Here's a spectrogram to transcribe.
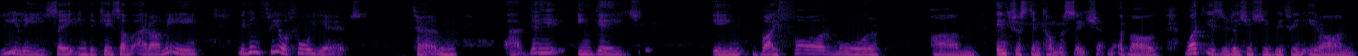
really, say in the case of Arani, within three or four years term, uh, they engage in by far more um, interesting conversation about what is relationship between Iran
